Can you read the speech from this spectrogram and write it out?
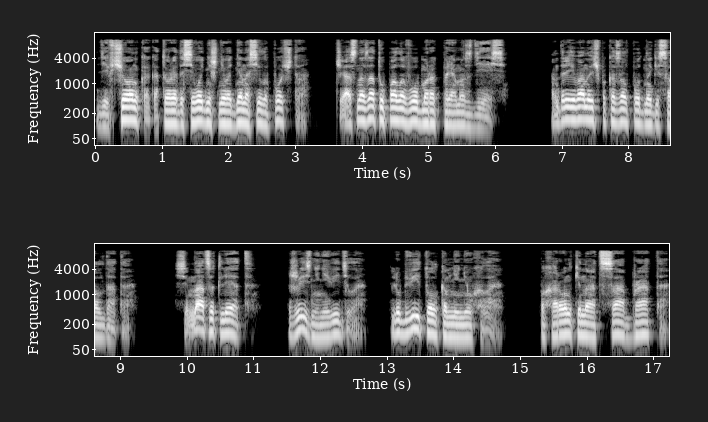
Девчонка, которая до сегодняшнего дня носила почту, час назад упала в обморок прямо здесь». Андрей Иванович показал под ноги солдата. «Семнадцать лет. Жизни не видела, любви толком не нюхала. Похоронки на отца, брата,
